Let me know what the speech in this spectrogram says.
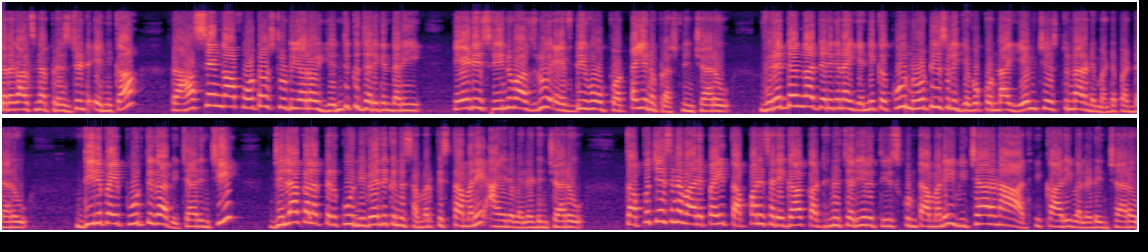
జరగాల్సిన ప్రెసిడెంట్ ఎన్నిక రహస్యంగా ఫోటో స్టూడియోలో ఎందుకు జరిగిందని ఏడీ శ్రీనివాసులు ఎఫ్డీఓ పొట్టయ్యను ప్రశ్నించారు. విరుద్ధంగా జరిగిన ఎన్నికకు నోటీసులు ఇవ్వకుండా ఏం చేస్తున్నారని మండిపడ్డారు. దీనిపై పూర్తిగా విచారించి జిల్లా కలెక్టర్కు నివేదికను సమర్పిస్తామని ఆయన వెల్లడించారు. తప్పు చేసిన వారిపై తప్పనిసరిగా కఠిన చర్యలు తీసుకుంటామని విచారణ అధికారి వెల్లడించారు.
